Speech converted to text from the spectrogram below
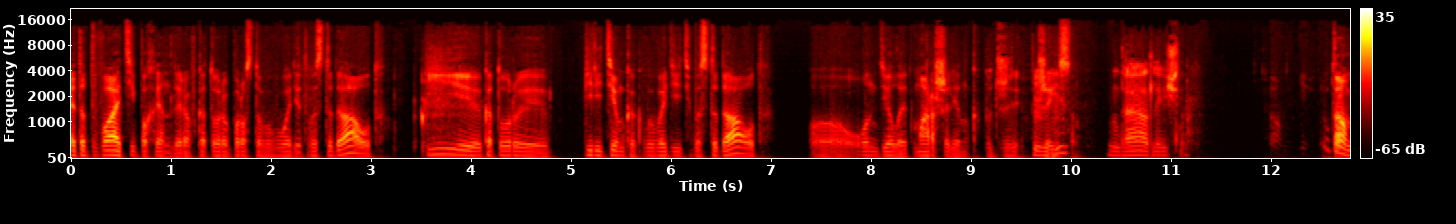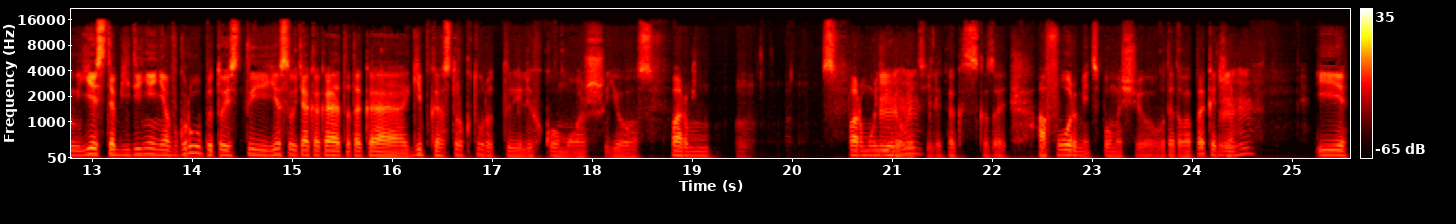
это два типа хендлеров, которые просто выводят в std-out и которые перед тем, как выводить в std-out, э, он делает маршалинг в JSON. Да, отлично. Ну, там есть объединение в группы, то есть ты, если у тебя какая-то такая гибкая структура, ты легко можешь ее сформ... сформулировать mm-hmm. или, как сказать, оформить с помощью вот этого пэкэджа. Mm-hmm. И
